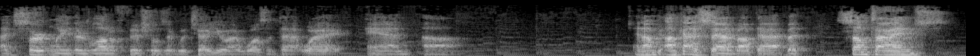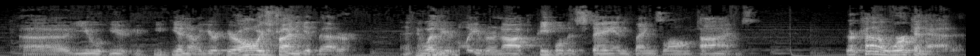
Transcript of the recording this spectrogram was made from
I certainly there's a lot of officials that would tell you I wasn't that way, and uh, and I'm I'm kind of sad about that. But sometimes uh, you you you know you're you're always trying to get better, and whether you believe it or not, people that stay in things long times, they're kind of working at it.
